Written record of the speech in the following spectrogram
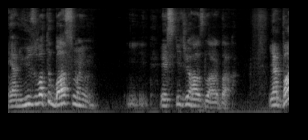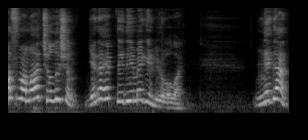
yani 100 wattı basmayın eski cihazlarda. Yani basmamaya çalışın. Gene hep dediğime geliyor olay. Neden?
